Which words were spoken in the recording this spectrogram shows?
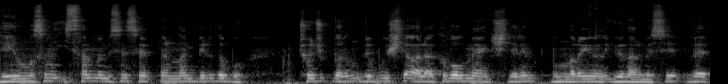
yayılmasının istenmemesinin sebeplerinden biri de bu. Çocukların ve bu işle alakalı olmayan kişilerin bunlara yö- yönelmesi ve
